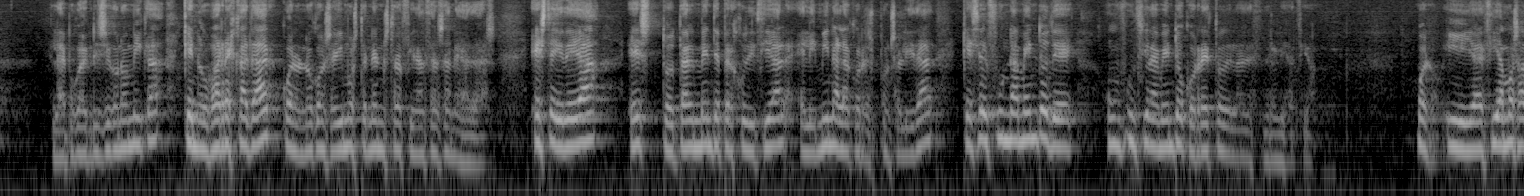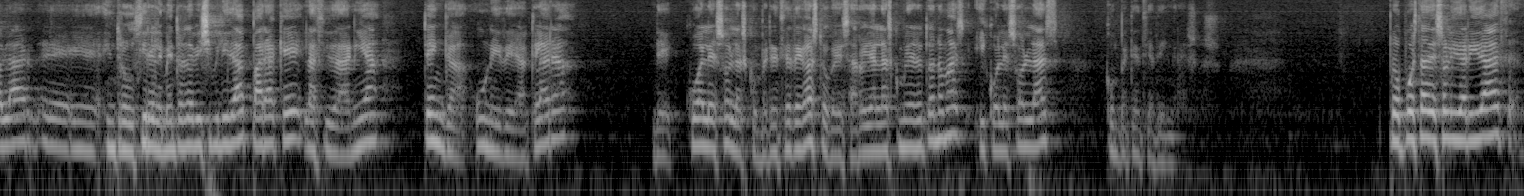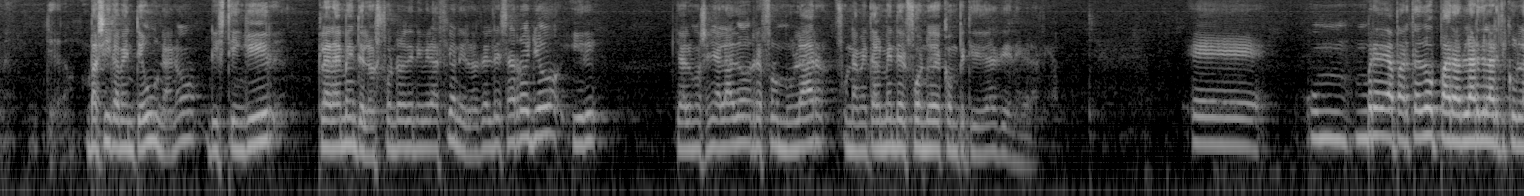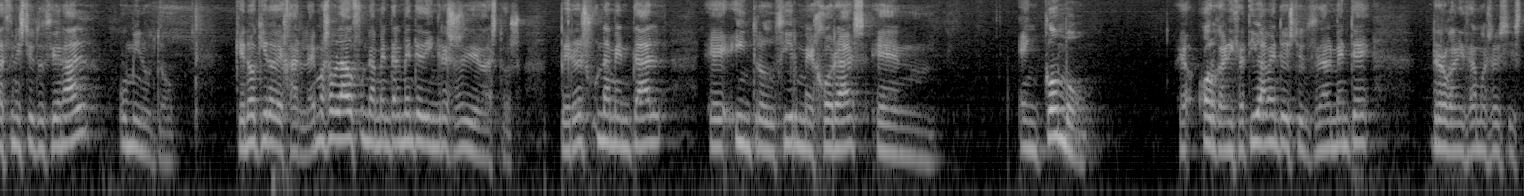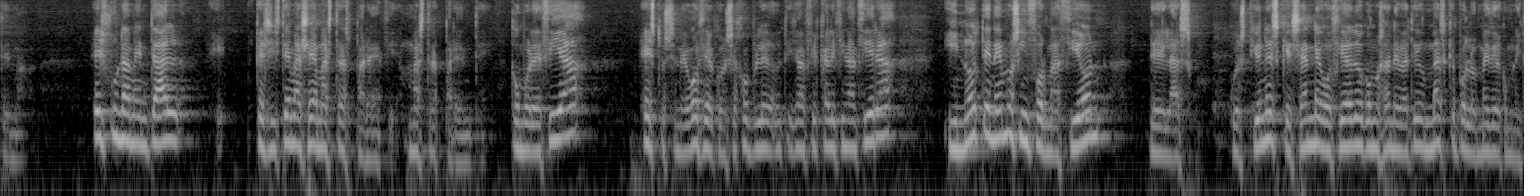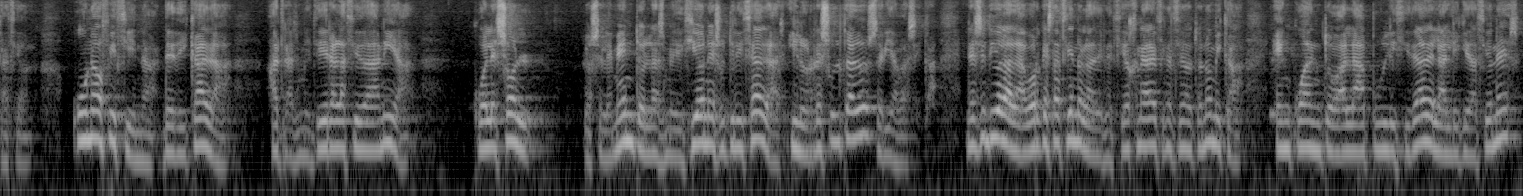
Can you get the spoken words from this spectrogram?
en la época de crisis económica, que nos va a rescatar cuando no conseguimos tener nuestras finanzas saneadas. Esta idea es totalmente perjudicial, elimina la corresponsabilidad, que es el fundamento de un funcionamiento correcto de la descentralización. Bueno, y ya decíamos hablar, eh, introducir elementos de visibilidad para que la ciudadanía tenga una idea clara de cuáles son las competencias de gasto que desarrollan las comunidades autónomas y cuáles son las competencias de ingresos. Propuesta de solidaridad, básicamente una, ¿no? Distinguir claramente los fondos de nivelación y los del desarrollo y, ya lo hemos señalado, reformular fundamentalmente el fondo de competitividad y de nivelación. Eh, un, breve apartado para hablar de la articulación institucional, un minuto, que no quiero dejarla. Hemos hablado fundamentalmente de ingresos y de gastos, pero es fundamental eh, introducir mejoras en, cómo eh, organizativamente o institucionalmente reorganizamos el sistema. Es fundamental que el sistema sea más, más transparente. Como decía, esto se negocia el Consejo de Política Fiscal y Financiera y no tenemos información de las cuestiones que se han negociado, como se han debatido, más que por los medios de comunicación. Una oficina dedicada a transmitir a la ciudadanía cuáles son los elementos, las mediciones utilizadas y los resultados sería básica. En ese sentido, la labor que está haciendo la Dirección General de Financiación Autonómica en cuanto a la publicidad de las liquidaciones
